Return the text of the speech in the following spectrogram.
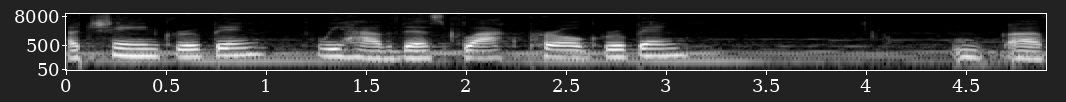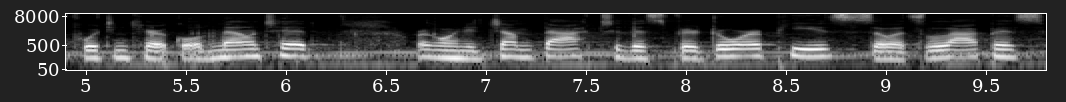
A chain grouping, we have this black pearl grouping, uh, 14 karat gold mounted. We're going to jump back to this Verdura piece, so it's lapis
